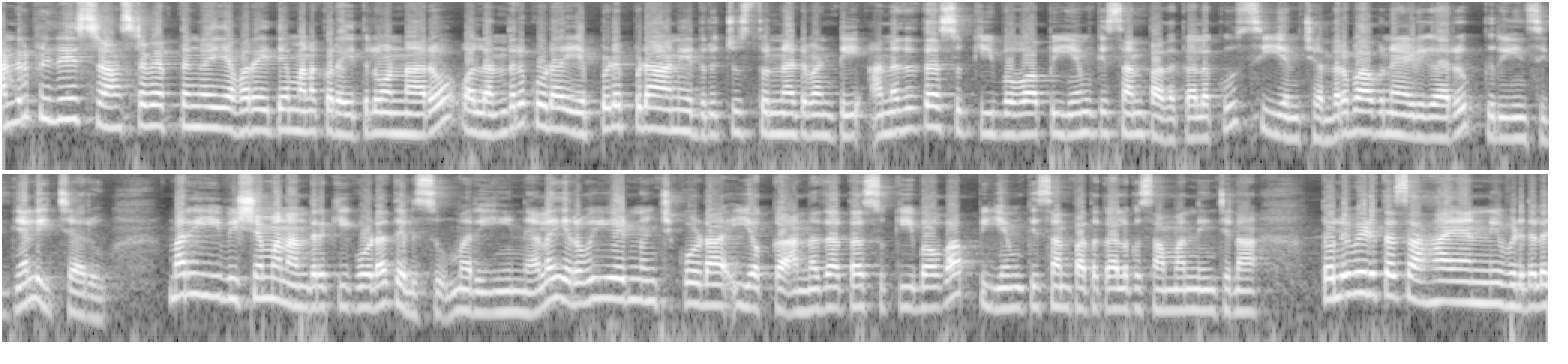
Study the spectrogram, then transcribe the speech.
ఆంధ్రప్రదేశ్ రాష్ట్ర వ్యాప్తంగా ఎవరైతే మనకు రైతులు ఉన్నారో వాళ్ళందరూ కూడా ఎప్పుడెప్పుడా అని ఎదురు చూస్తున్నటువంటి అన్నదాత సుఖీభవ పీఎం కిసాన్ పథకాలకు సీఎం చంద్రబాబు నాయుడు గారు గ్రీన్ సిగ్నల్ ఇచ్చారు. మరి ఈ విషయం మనందరికీ కూడా తెలుసు. మరి ఈ నెల ఇరవై ఏడు నుంచి కూడా ఈ యొక్క అన్నదాత సుఖీభవ పీఎం కిసాన్ పథకాలకు సంబంధించిన తొలి విడత సహాయాన్ని విడుదల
